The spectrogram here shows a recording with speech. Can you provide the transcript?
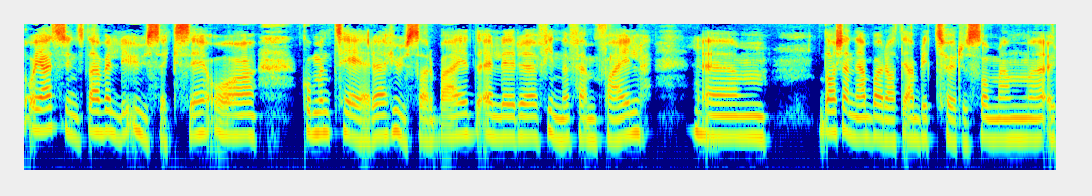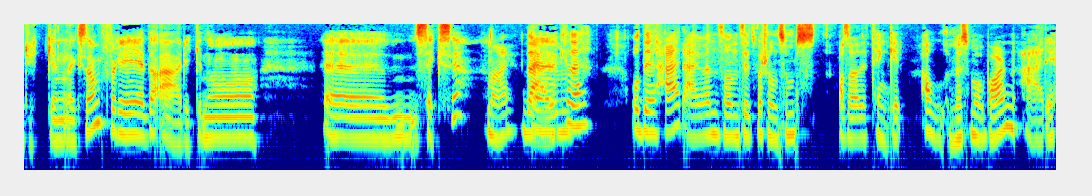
Og jeg syns det er veldig usexy å kommentere husarbeid eller eh, finne fem feil. Um, da kjenner jeg bare at jeg blir tørr som en ørken, liksom. Fordi det er ikke noe uh, sexy. Nei, det er jo ikke det. Og det her er jo en sånn situasjon som altså jeg tenker alle med små barn er i,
